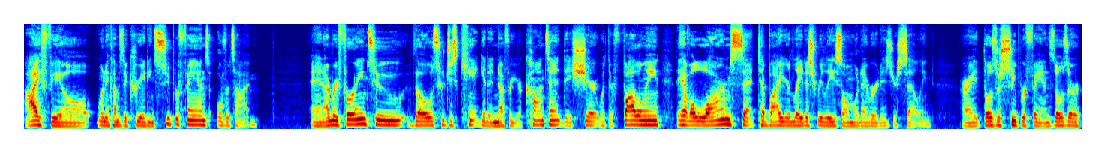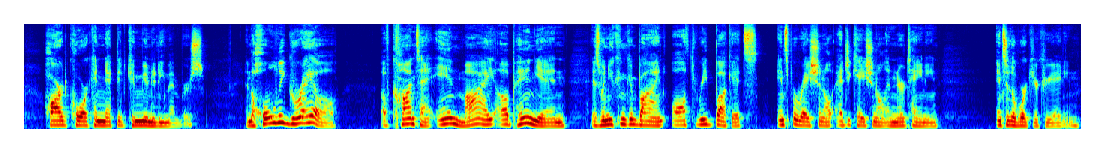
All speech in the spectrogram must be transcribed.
I feel, when it comes to creating super fans over time. And I'm referring to those who just can't get enough of your content. They share it with their following. They have alarms set to buy your latest release on whatever it is you're selling. All right. Those are super fans. Those are hardcore connected community members. And the holy grail of content, in my opinion, is when you can combine all three buckets inspirational, educational, and entertaining into the work you're creating.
